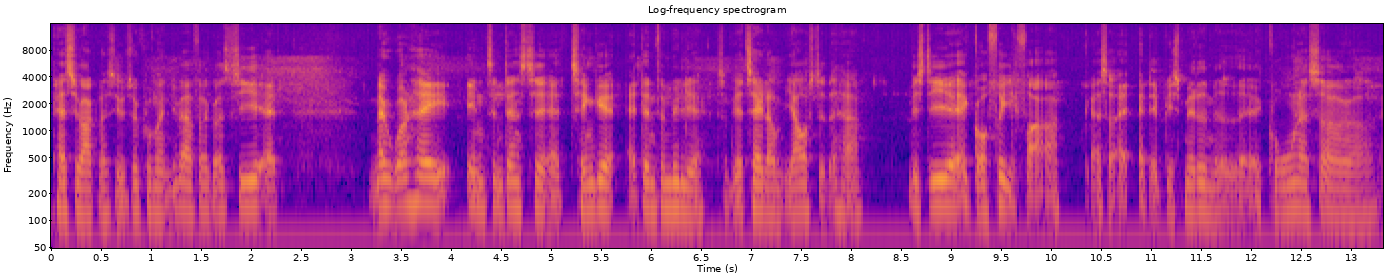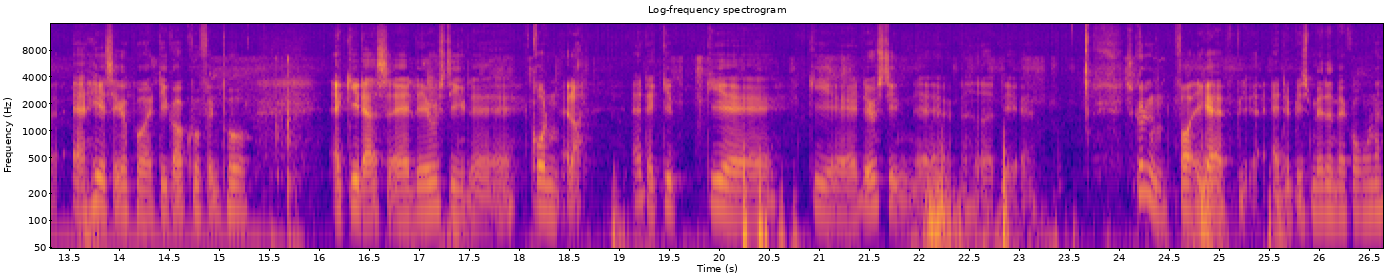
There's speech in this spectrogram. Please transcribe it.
passiv-aggressiv, så kunne man i hvert fald godt sige, at man kunne godt have en tendens til at tænke, at den familie, som vi har talt om i afsnittet her, hvis de øh, går fri fra altså at det bliver smittet med øh, corona, så er jeg helt sikker på, at de godt kunne finde på at give deres øh, levestil øh, grund, eller at det give, give, øh, give øh, levestilen, øh, hvad hedder det, øh, skylden for ikke at, at det bliver smittet med corona.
